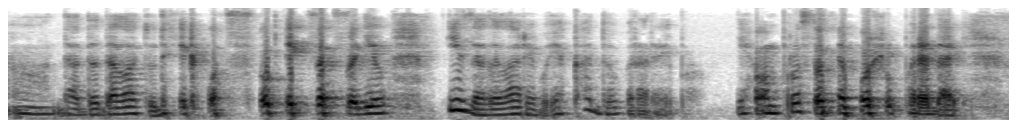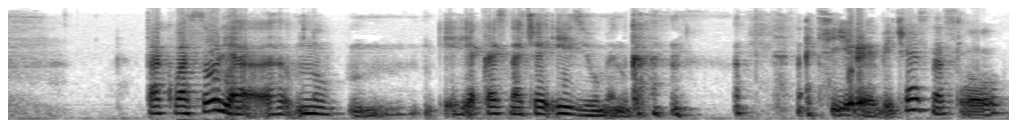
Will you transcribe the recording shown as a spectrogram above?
о, да, додала туди квасолі, засадив і залила рибу. Яка добра риба. Я вам просто не можу передати. Та квасоля, е, ну, якась наче ізюминка на тій рибі, чесне слово.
